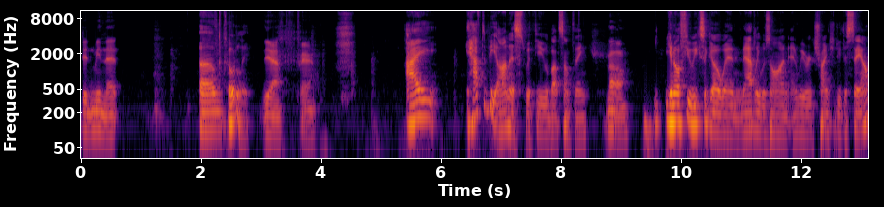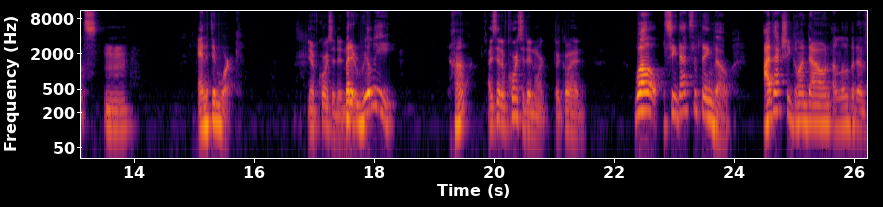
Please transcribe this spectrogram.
didn't mean that. Um. Totally. Yeah, fair. I have to be honest with you about something. Oh. You know, a few weeks ago when Natalie was on and we were trying to do the seance, Mm-hmm. and it didn't work. Yeah, of course it didn't. But it really, huh? I said, of course it didn't work, but go ahead. Well, see, that's the thing though. I've actually gone down a little bit of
